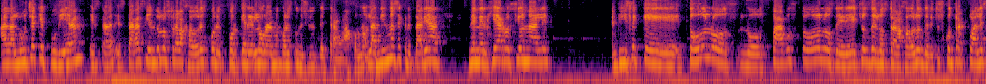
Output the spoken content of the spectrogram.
a la lucha que pudieran estar, estar haciendo los trabajadores por, por, querer lograr mejores condiciones de trabajo. ¿no? La misma secretaria de Energía, Rocío dice que todos los, los pagos, todos los derechos de los trabajadores, los derechos contractuales,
